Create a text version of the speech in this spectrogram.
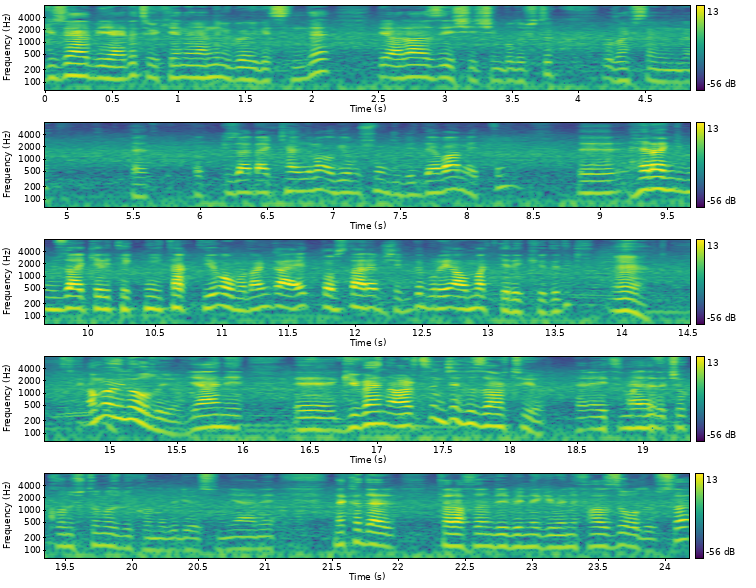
güzel bir yerde, Türkiye'nin önemli bir bölgesinde bir arazi işi için buluştuk Ulaş Senin'de. Evet, çok güzel. Ben kendime alıyormuşum gibi devam ettim. E, herhangi bir müzakere tekniği, taktiği olmadan gayet dostane bir şekilde burayı almak gerekiyor dedik. Evet. Ama öyle oluyor. Yani e, güven artınca hız artıyor. Yani eğitimlerde Evet. de çok konuştuğumuz bir konu biliyorsun. Yani ne kadar tarafların birbirine güveni fazla olursa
